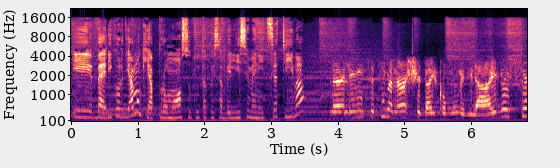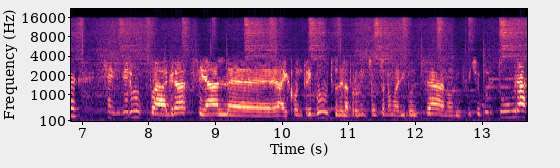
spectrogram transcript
E beh, ricordiamo chi ha promosso tutta questa bellissima iniziativa. L'iniziativa nasce dal comune di Laives si sviluppa grazie al, eh, al, contributo della provincia autonoma di Bolzano, l'ufficio cultura,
